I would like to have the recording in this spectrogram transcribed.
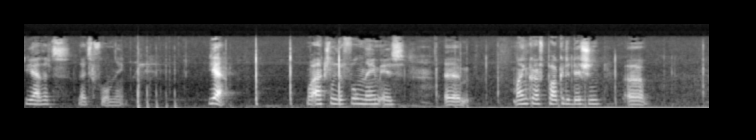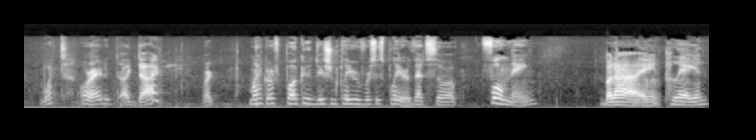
Yeah, that's that's full name. Yeah. Well, actually, the full name is um, Minecraft Pocket Edition. Uh, what? Alright, I died? Alright. Minecraft Pocket Edition player versus player. That's the uh, full name. But I ain't playing.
